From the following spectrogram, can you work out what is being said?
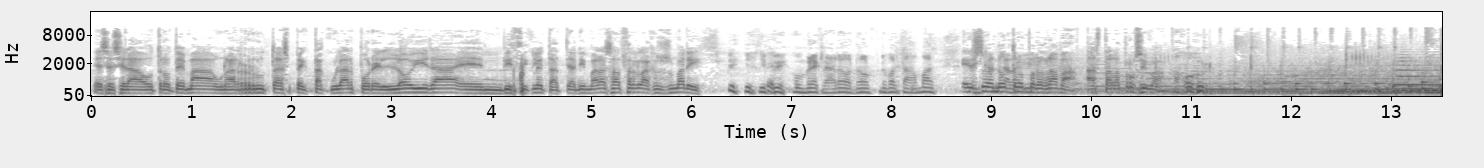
ese será otro tema, una ruta espectacular por el Loira en bicicleta. ¿Te animarás a hacerla, Jesús Mari? Hombre, claro, no, no faltaba más. Eso en otro programa. Hasta la próxima. fenomenal,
